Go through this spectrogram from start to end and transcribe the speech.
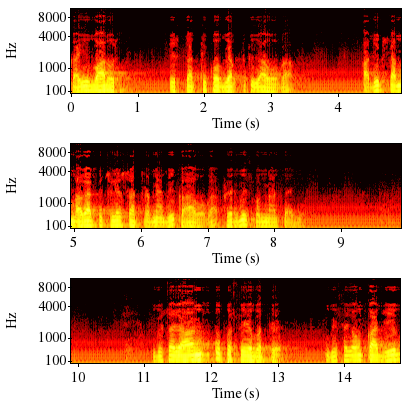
कई बार उस, इस तथ्य को व्यक्त किया होगा। अधिक संभव है पिछले सत्र में भी कहा होगा, फिर भी सुनना चाहिए। विषयान उपसेवते। विषयों का जीव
